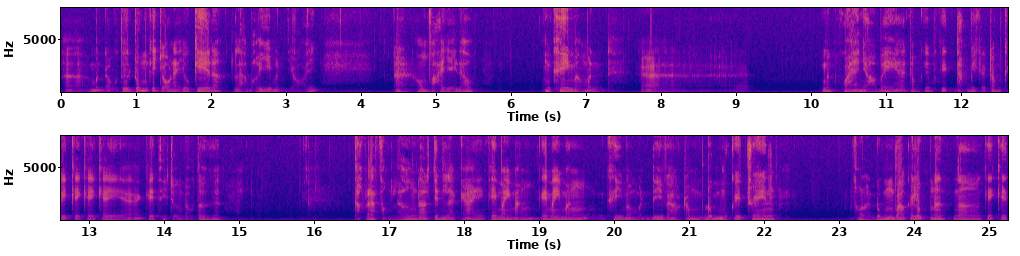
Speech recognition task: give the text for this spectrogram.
à, mình đầu tư trúng cái chỗ này chỗ kia đó là bởi vì mình giỏi. À không phải vậy đâu khi mà mình à, mình quá nhỏ bé trong cái cái đặc biệt là trong cái cái cái cái à, cái, thị trường đầu tư á thật ra phần lớn đó chính là cái cái may mắn cái may mắn khi mà mình đi vào trong đúng một cái trend hoặc là đúng vào cái lúc nó nó cái cái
